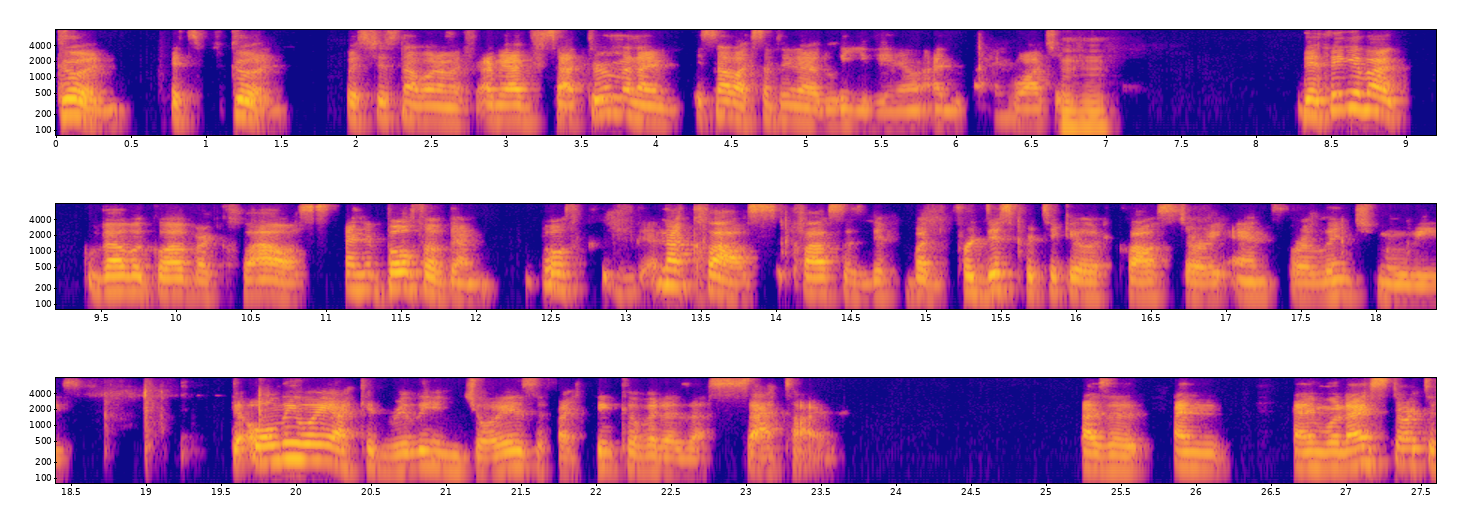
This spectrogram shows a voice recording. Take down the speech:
good. It's good. It's just not one of my. I mean, I've sat through them, and I. It's not like something that I'd leave. You know, I'd, I'd watch it. Mm-hmm. The thing about Velvet Glove or Clowes, and both of them, both not Clowes. Clowes is different, but for this particular Clowes story and for Lynch movies, the only way I could really enjoy is if I think of it as a satire. As a and and when I start to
